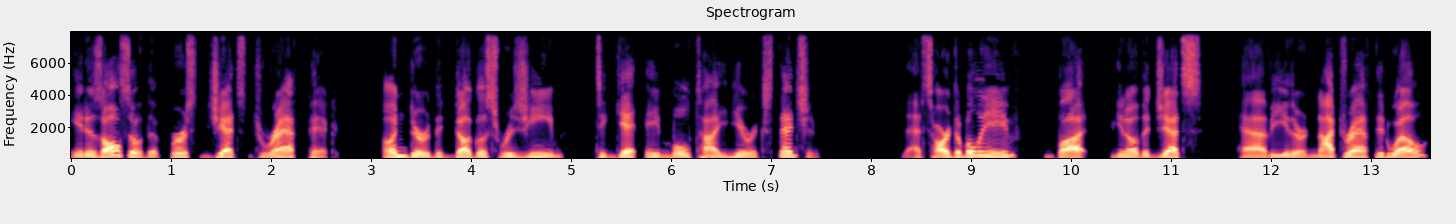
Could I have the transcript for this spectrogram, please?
It is also the first Jets draft pick under the Douglas regime to get a multi year extension. That's hard to believe, but you know, the Jets have either not drafted well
